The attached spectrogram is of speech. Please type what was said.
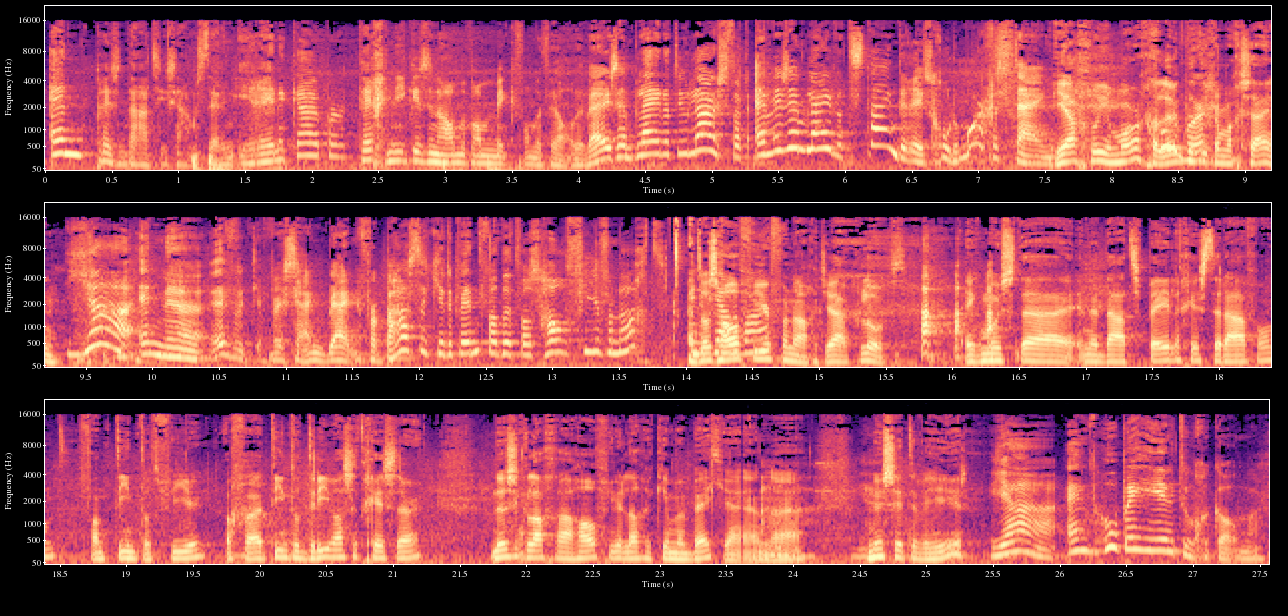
En presentatiesamenstelling Irene Kuiper. Techniek is in handen van Mick van der Velde. Wij zijn blij dat u luistert. En we zijn blij dat Stijn er is. Goedemorgen, Stijn. Ja, goedemorgen. Leuk dat ik er mag zijn. Ja, en eh, we zijn bijna verbaasd dat je er bent, want het was half vier vannacht. Het was half vier vannacht, ja, klopt. ik moest eh, inderdaad spelen gisteravond, van tien tot vier. Of eh, tien tot drie was het gisteren. Dus ik lag half vier lag ik in mijn bedje en Ah, ja. nu zitten we hier. Ja, en hoe ben je hier naartoe gekomen?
